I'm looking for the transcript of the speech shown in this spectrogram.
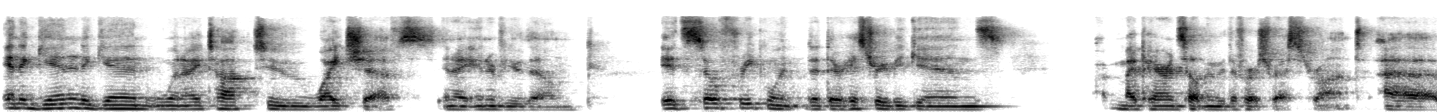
And again and again, when I talk to white chefs and I interview them, it's so frequent that their history begins. My parents helped me with the first restaurant. Uh,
